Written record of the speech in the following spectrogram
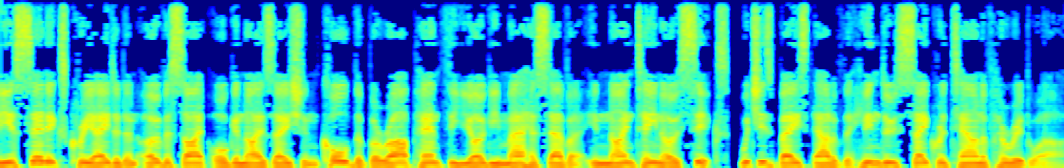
The ascetics created an oversight organization called the Bara Panthi Yogi Mahasabha in 1906, which is based out of the Hindu sacred town of Haridwar.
